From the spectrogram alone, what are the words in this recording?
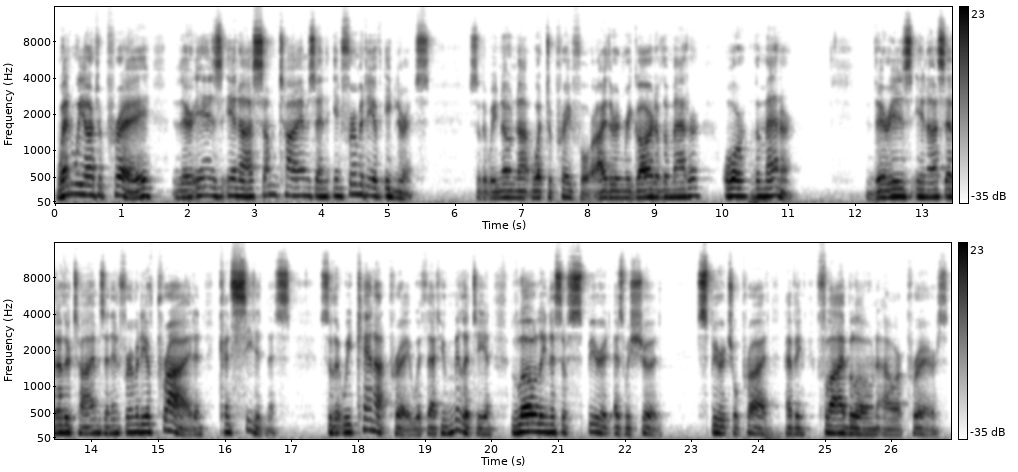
When we are to pray, there is in us sometimes an infirmity of ignorance so that we know not what to pray for, either in regard of the matter or the manner. And there is in us at other times an infirmity of pride and conceitedness, so that we cannot pray with that humility and lowliness of spirit as we should, spiritual pride having fly blown our prayers.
